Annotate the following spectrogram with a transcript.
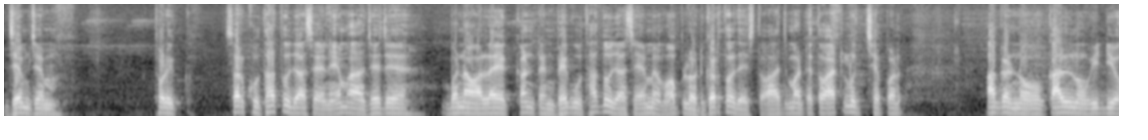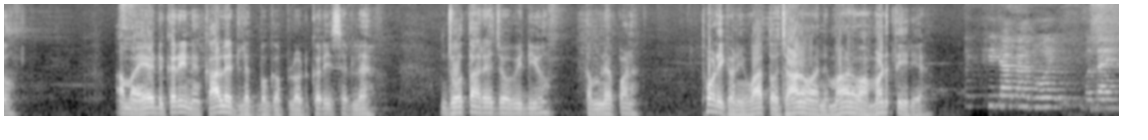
જેમ જેમ થોડીક સરખું થતું જશે ને એમાં જે જે બનાવવા લાયક કન્ટેન્ટ ભેગું થતું જશે એમ એમ અપલોડ કરતો જઈશ. તો આજ માટે તો આટલું જ છે, પણ આગળનો કાલનો વીડિયો આમાં એડ કરીને કાલે જ લગભગ અપલોડ કરીશ એટલે જોતા રહેજો વીડિયો તમને પણ થોડી ઘણી વાતો જાણવા અને માણવા મળતી રહે. ખીજાતા હોય બધાય.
